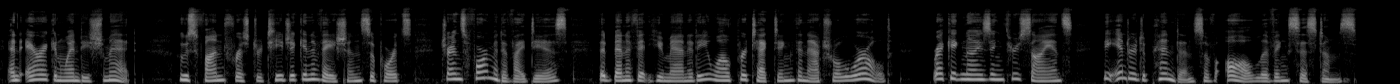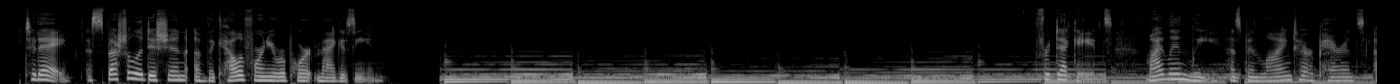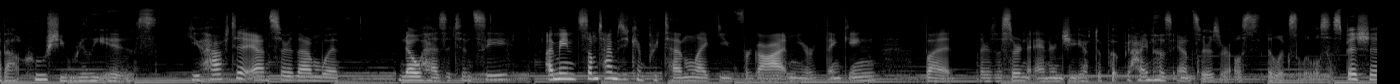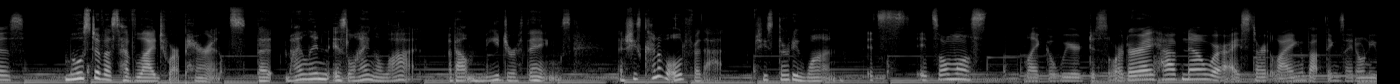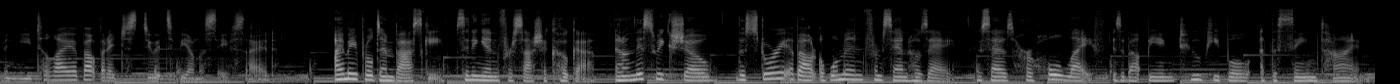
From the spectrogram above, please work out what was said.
And Eric and Wendy Schmidt, whose Fund for Strategic Innovation supports transformative ideas that benefit humanity while protecting the natural world, recognizing through science the interdependence of all living systems. Today, a special edition of the California Report magazine. For decades, Mylin Lee has been lying to her parents about who she really is. You have to answer them with no hesitancy. I mean, sometimes you can pretend like you forgot and you're thinking, but there's a certain energy you have to put behind those answers, or else it looks a little suspicious. Most of us have lied to our parents, but Mylin is lying a lot about major things, and she's kind of old for that. She's 31. It's it's almost like a weird disorder I have now where I start lying about things I don't even need to lie about, but I just do it to be on the safe side. I'm April Dembosky, sitting in for Sasha Khokha, and on this week's show, the story about a woman from San Jose who says her whole life is about being two people at the same time.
